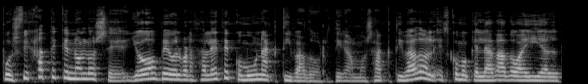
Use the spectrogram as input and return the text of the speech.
Pues fíjate que no lo sé. Yo veo el brazalete como un activador, digamos. Activado es como que le ha dado ahí al,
